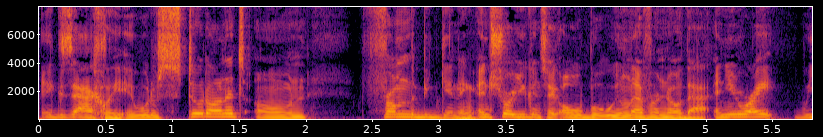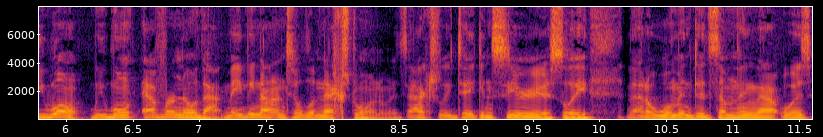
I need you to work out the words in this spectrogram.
Exactly. It would have stood on its own from the beginning. And sure, you can say, oh, but we'll never know that. And you're right, we won't. We won't ever know that. Maybe not until the next one when it's actually taken seriously that a woman did something that was,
